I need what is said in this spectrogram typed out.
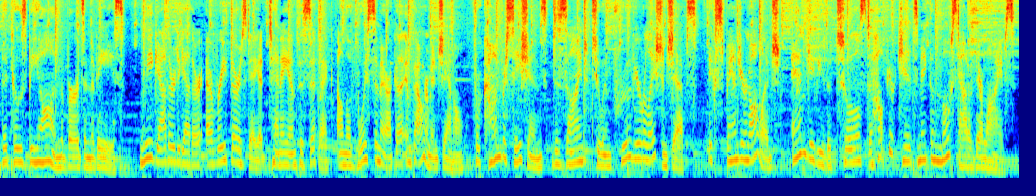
that goes beyond the birds and the bees. We gather together every Thursday at 10 a.m. Pacific on the Voice America Empowerment Channel for conversations designed to improve your relationships, expand your knowledge, and give you the tools to help your kids make the most out of their lives.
